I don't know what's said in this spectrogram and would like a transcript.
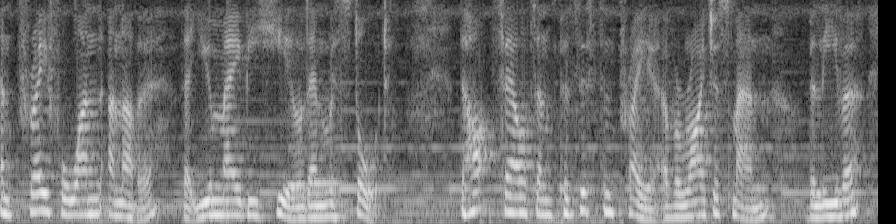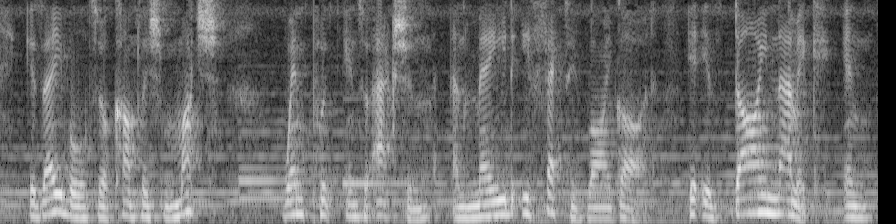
and pray for one another that you may be healed and restored. The heartfelt and persistent prayer of a righteous man, believer, is able to accomplish much when put into action and made effective by God. It is dynamic and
